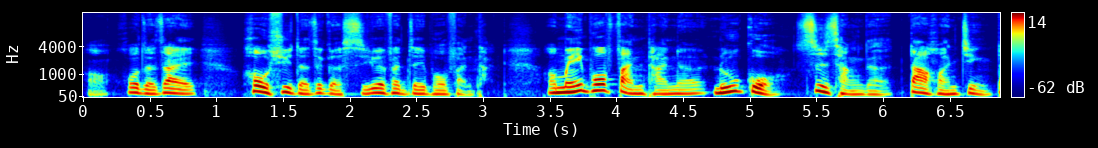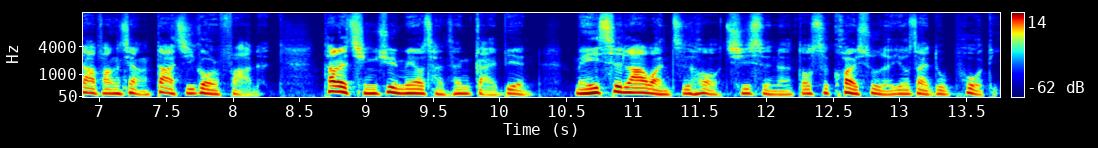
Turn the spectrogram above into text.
哦，或者在后续的这个十月份这一波反弹。哦，每一波反弹呢，如果市场的大环境、大方向、大机构的法人，他的情绪没有产生改变，每一次拉完之后，其实呢都是快速的又再度破底。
